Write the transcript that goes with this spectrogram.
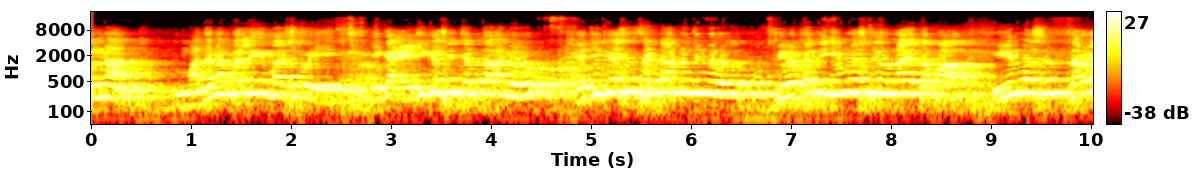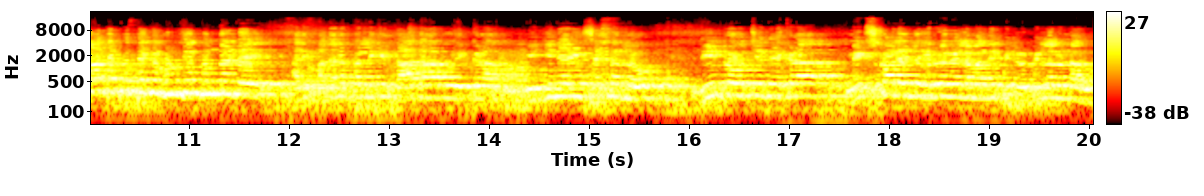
ఉన్న మదనపల్లికి మర్చిపోయి ఇంకా ఎడ్యుకేషన్ చెప్తారా మీరు? ఎడ్యుకేషన్ సెక్టార్ నుంచి మీరు తిరుపతి యూనివర్సిటీలు ఉన్నాయో తప్ప యూనివర్సిటీ తర్వాత ప్రత్యేక గుర్తింపు ఉందంటే అది మదనపల్లికి దాదాపు ఇక్కడ ఇంజనీరింగ్ సెక్టర్లో దీంట్లో వచ్చింది ఇక్కడ మెడ్స్ కాలేజ్లో ఇరవై వేల మంది పిల్లలు పిల్లలు ఉన్నారు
